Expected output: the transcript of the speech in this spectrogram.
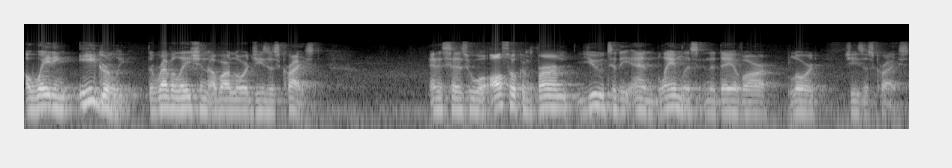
awaiting eagerly the revelation of our Lord Jesus Christ. And it says, Who will also confirm you to the end, blameless in the day of our Lord Jesus Christ.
